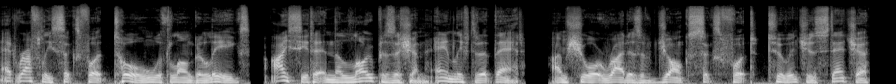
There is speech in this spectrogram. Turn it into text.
At roughly 6 foot tall with longer legs, I set it in the low position and left it at that. I'm sure riders of Jock's 6 foot 2 inches stature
